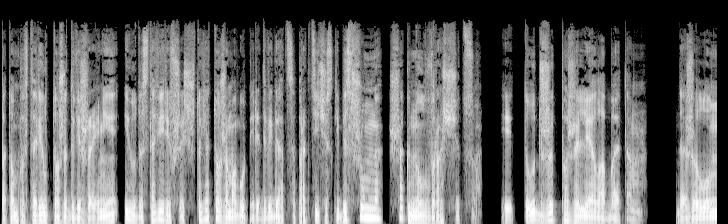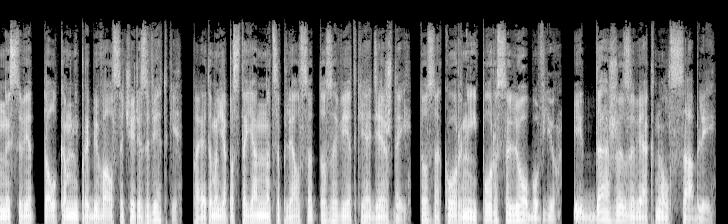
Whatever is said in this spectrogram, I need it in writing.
Потом повторил то же движение и, удостоверившись, что я тоже могу передвигаться практически бесшумно, шагнул в рощицу. И тут же пожалел об этом. Даже лунный свет толком не пробивался через ветки, поэтому я постоянно цеплялся то за ветки одеждой, то за корни и поросль обувью, и даже звякнул саблей.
